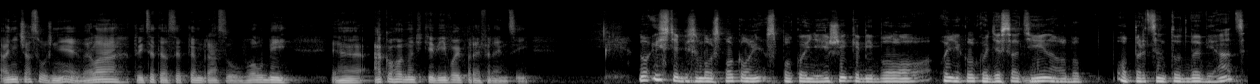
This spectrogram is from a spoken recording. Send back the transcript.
ani času už nie je veľa. 30. septembra sú voľby. Eh, ako hodnotíte vývoj preferencií? No iste by som bol spokojnejší, keby bolo o niekoľko desatín alebo o percento dve viac.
